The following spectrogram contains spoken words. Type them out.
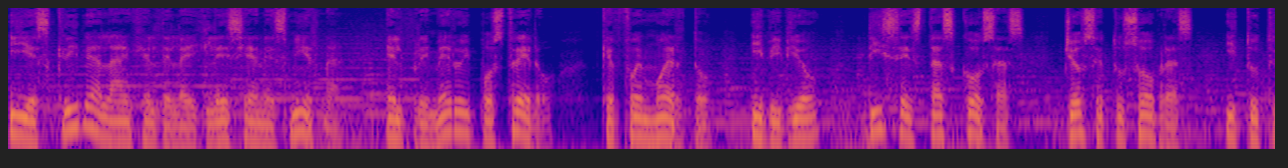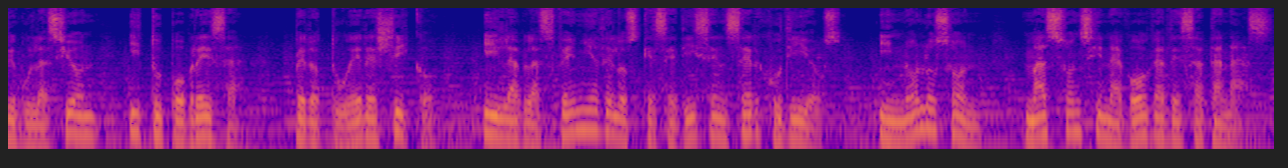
Y escribe al ángel de la iglesia en Esmirna, el primero y postrero, que fue muerto, y vivió, dice estas cosas, yo sé tus obras, y tu tribulación, y tu pobreza, pero tú eres rico, y la blasfemia de los que se dicen ser judíos, y no lo son, mas son sinagoga de Satanás.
